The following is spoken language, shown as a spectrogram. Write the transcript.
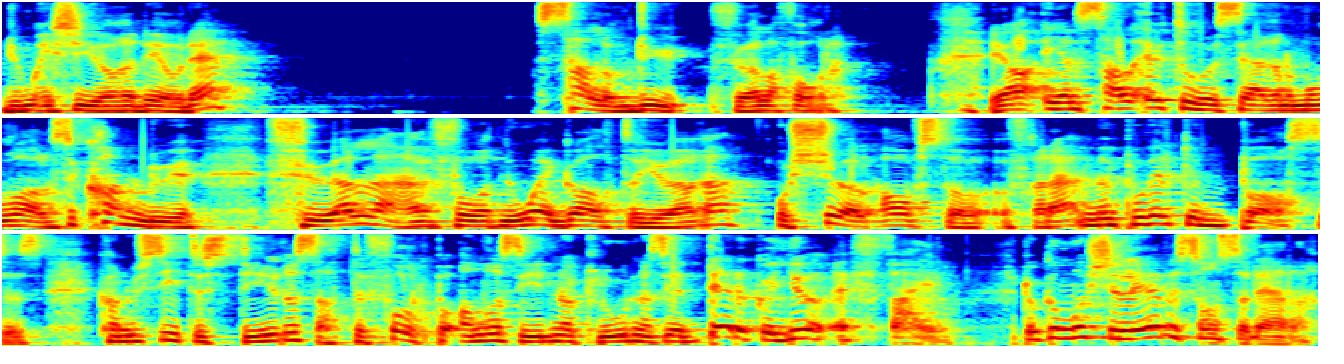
du må ikke gjøre det og det. Selv om du føler for det. Ja, I en selvautoriserende moral så kan du føle for at noe er galt å gjøre, og sjøl avstå fra det. Men på hvilken basis kan du si til styresett, til folk på andre siden av kloden, og si at det dere gjør, er feil? Dere må ikke leve sånn som det er der.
